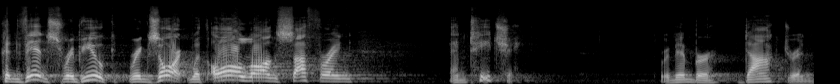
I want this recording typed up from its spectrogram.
Convince, rebuke, exhort with all long suffering and teaching. Remember, doctrine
